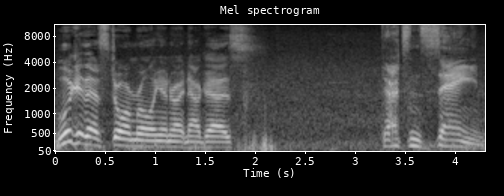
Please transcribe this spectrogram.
Look at that storm rolling in right now, guys. That's insane.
